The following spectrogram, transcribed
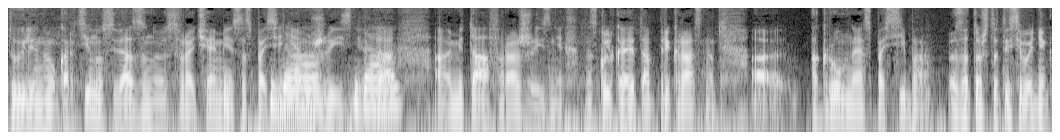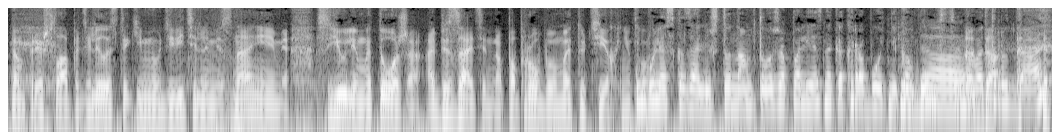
ту или иную картину, связанную с врачами и со спасением да, жизни, да, да? А, метафора жизни. Насколько это прекрасно. Огромное спасибо за то, что ты сегодня к нам пришла, поделилась такими удивительными знаниями. С Юлей мы тоже обязательно попробуем эту технику. Тем более сказали, что нам тоже полезно, как работникам да. умственного да. труда.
